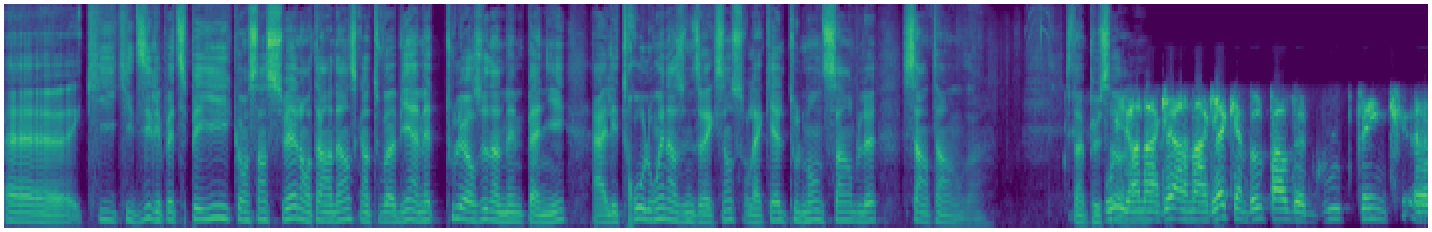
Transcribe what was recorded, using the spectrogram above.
euh, qui, qui dit les petits pays consensuels ont tendance, quand tout va bien, à mettre tous leurs œufs dans le même panier, à aller trop loin dans une direction sur laquelle tout le monde semble s'entendre. C'est un peu ça. Oui, en anglais, en anglais, Campbell parle de groupthink, euh,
